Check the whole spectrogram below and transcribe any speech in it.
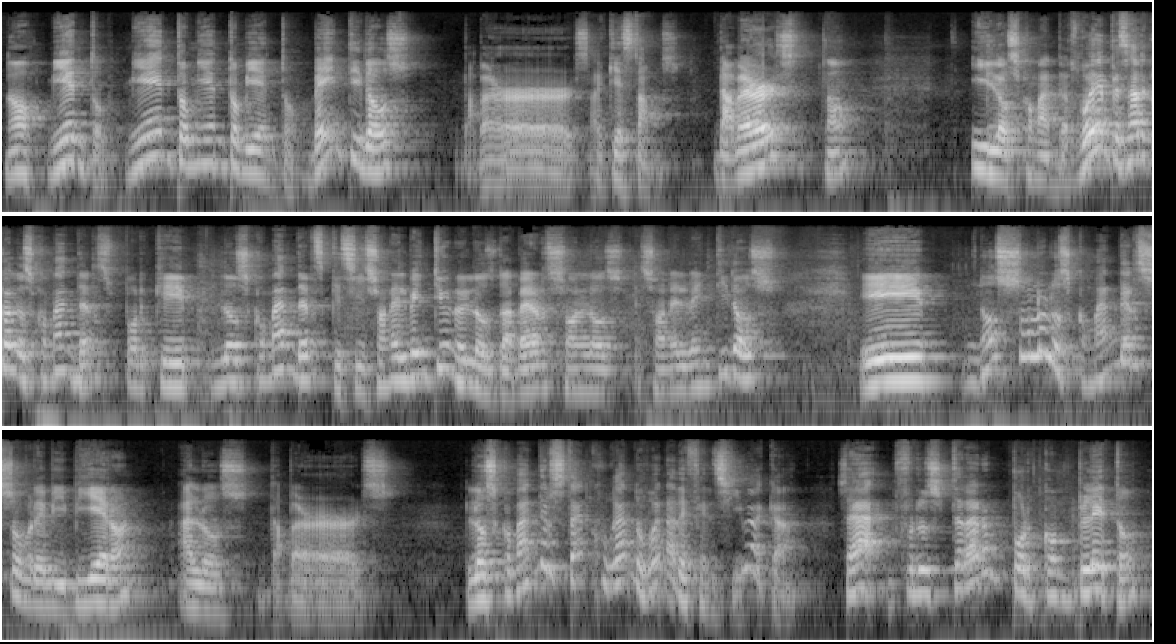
no, miento, miento, miento, miento. 22, Bears, aquí estamos. Bears, ¿no? Y los Commanders. Voy a empezar con los Commanders porque los Commanders, que sí son el 21 y los Bears son, son el 22, y no solo los Commanders sobrevivieron a los Bears. Los Commanders están jugando buena defensiva acá. O sea, frustraron por completo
